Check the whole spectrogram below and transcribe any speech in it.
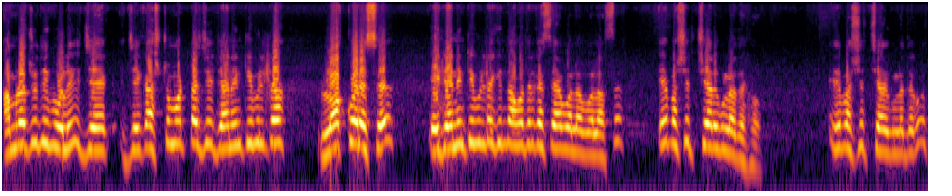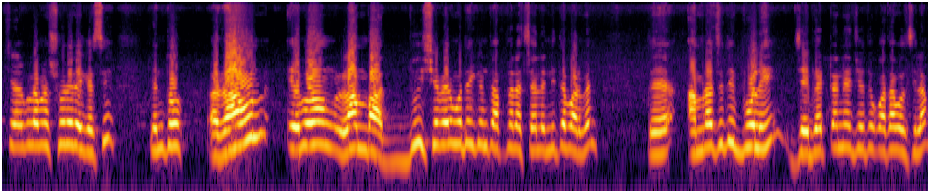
আমরা যদি বলি যে যে কাস্টমারটা যে ডাইনিং টেবিলটা লক করেছে এই ডাইনিং টেবিলটা কিন্তু আমাদের কাছে অ্যাভেলেবল আছে। এ পাশের চেয়ারগুলো দেখো। এই পাশের চেয়ারগুলো দেখো। চেয়ারগুলো আমরা সরে রেখেছি। কিন্তু রাউন্ড এবং লম্বা দুই শেপের মধ্যেই কিন্তু আপনারা চাইলে নিতে পারবেন। আমরা যদি বলি যে বেডটা নিয়ে যেহেতু কথা বলছিলাম,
